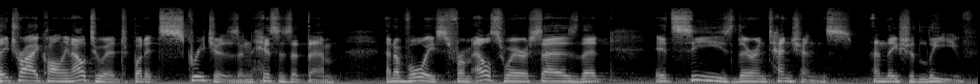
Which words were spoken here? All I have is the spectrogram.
They try calling out to it, but it screeches and hisses at them, and a voice from elsewhere says that it sees their intentions and they should leave.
